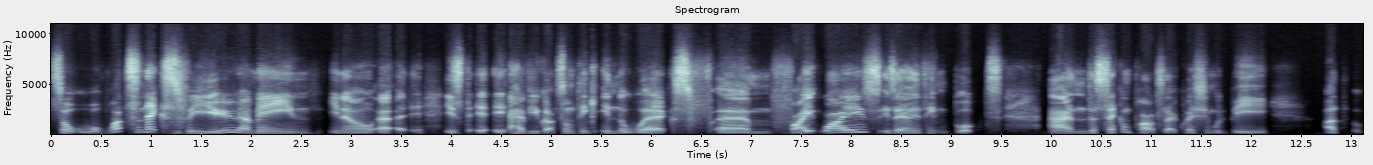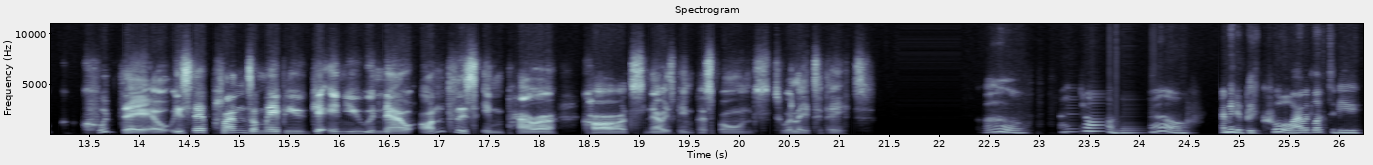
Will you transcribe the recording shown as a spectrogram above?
So what's next for you? I mean, you know, uh, uh is have you got something in the works um, fight wise? Is there anything booked? And the second part to that question would be, uh, could there or is there plans on maybe getting you now onto this Empower cards? Now it's been postponed to a later date. Oh, I don't know. I mean, it'd be cool. I would love to be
